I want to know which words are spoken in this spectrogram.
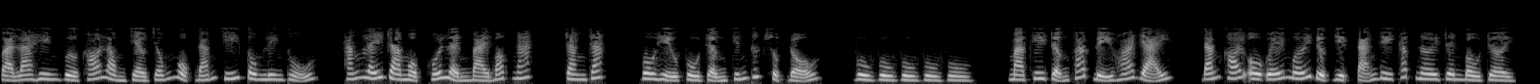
và La Hiên vừa khó lòng chèo chống một đám chí tôn liên thủ, hắn lấy ra một khối lệnh bài bóp nát, trăng rắc, vô hiệu phù trận chính thức sụp đổ, vù vù vù vù vù. Mà khi trận pháp bị hóa giải, đám khói ô uế mới được diệt tản đi khắp nơi trên bầu trời,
